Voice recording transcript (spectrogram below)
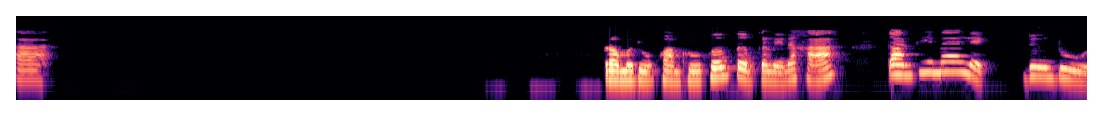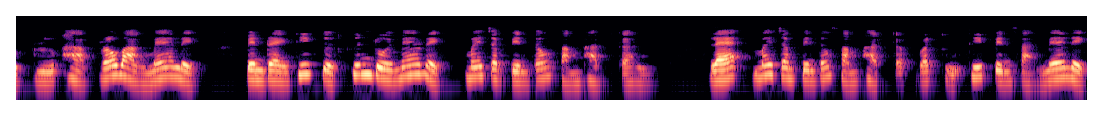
ค่ะ เรามาดูความรู้เพิ่มเติมกันเลยนะคะ การที่แม่เหล็กดึงดูดหรือผลักระหว่างแม่เหล็ก เป็นแรงที่เกิดขึ้นโดยแม่เหล็กไม่จำเป็นต้องสัมผัสกัน และไม่จำเป็นต้องสัมผัสกับวัตถุที่เป็นสารแม่เหล็ก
